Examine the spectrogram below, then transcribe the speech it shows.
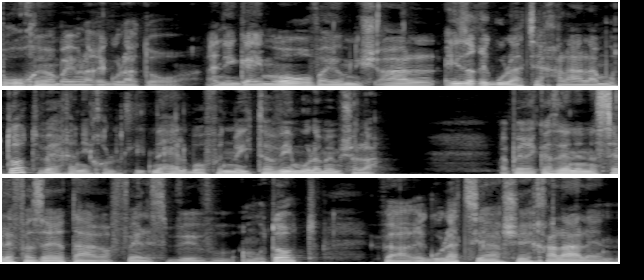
ברוכים הבאים לרגולטור. אני גיא מור, והיום נשאל איזה רגולציה חלה על עמותות ואיך הן יכולות להתנהל באופן מיטבי מול הממשלה. בפרק הזה ננסה לפזר את הערפל סביב עמותות והרגולציה שחלה עליהן.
